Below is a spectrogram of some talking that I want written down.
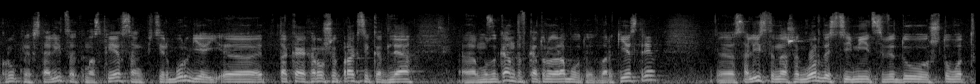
крупных столицах, в Москве, в Санкт-Петербурге. Э, Это такая хорошая практика для музыкантов, которые работают в оркестре. Э, Солисты наша гордость имеется в виду, что вот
